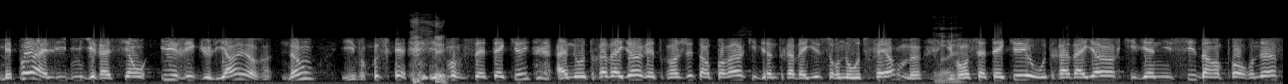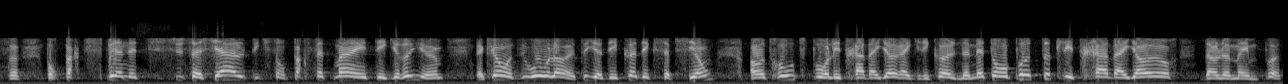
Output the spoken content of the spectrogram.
Mais pas à l'immigration irrégulière, non. Ils vont, s- ils vont s'attaquer à nos travailleurs étrangers temporaires qui viennent travailler sur notre ferme. Ils vont s'attaquer aux travailleurs qui viennent ici dans Port-Neuf pour participer à notre tissu social puis qui sont parfaitement intégrés. Hein. Fait que là, on dit, oh là, il y a des cas d'exception, entre autres pour les travailleurs agricoles. Ne mettons pas tous les travailleurs dans le même pot.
